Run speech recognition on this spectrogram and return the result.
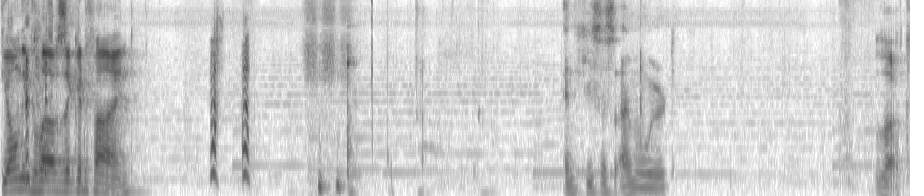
the only gloves I could find. And he says I'm weird. look.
